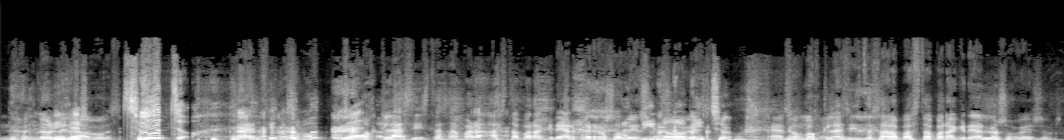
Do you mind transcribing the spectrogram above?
no, no le dices, damos. ¡chucho! O sea, encima somos, somos clasistas a para- hasta para crear perros obesos. ti no, ¿sabes? bicho. Somos clasistas a la pasta para crear los obesos.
